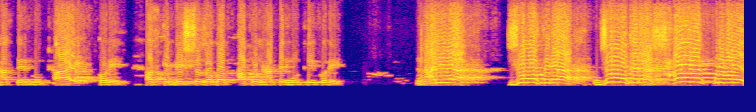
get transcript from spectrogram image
হাতের মুঠায় করে। আজকে বিশ্বজগৎ আপন হাতের মুঠে করে। নারীরা, যুবতীরা, যুবকেরা সারারাত্রি বলে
